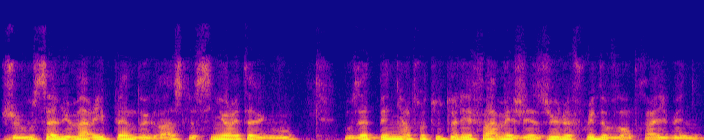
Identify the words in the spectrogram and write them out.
Je vous salue Marie, pleine de grâce, le Seigneur est avec vous. Vous êtes bénie entre toutes les femmes, et Jésus, le fruit de vos entrailles, est béni.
